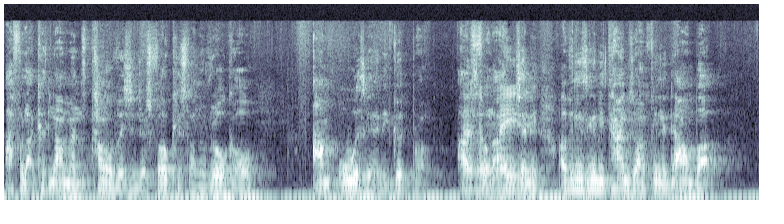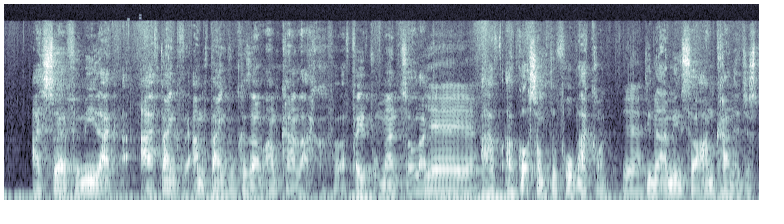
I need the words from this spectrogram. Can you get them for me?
I feel like because now man's tunnel vision, just focused on the real goal. I'm always gonna be good, bro. I That's feel like amazing. genuinely, obviously there's gonna be times where I'm feeling down, but I swear for me, like I thank, I'm thankful because I'm, I'm kind of like a faithful man. So like, Yeah, yeah, yeah. I've, I've got something to fall back on. Yeah. Do you know what I mean? So I'm kind of just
